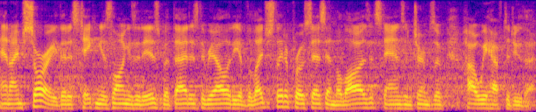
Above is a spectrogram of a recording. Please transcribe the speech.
And I'm sorry that it's taking as long as it is, but that is the reality of the legislative process and the law as it stands in terms of how we have to do that.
